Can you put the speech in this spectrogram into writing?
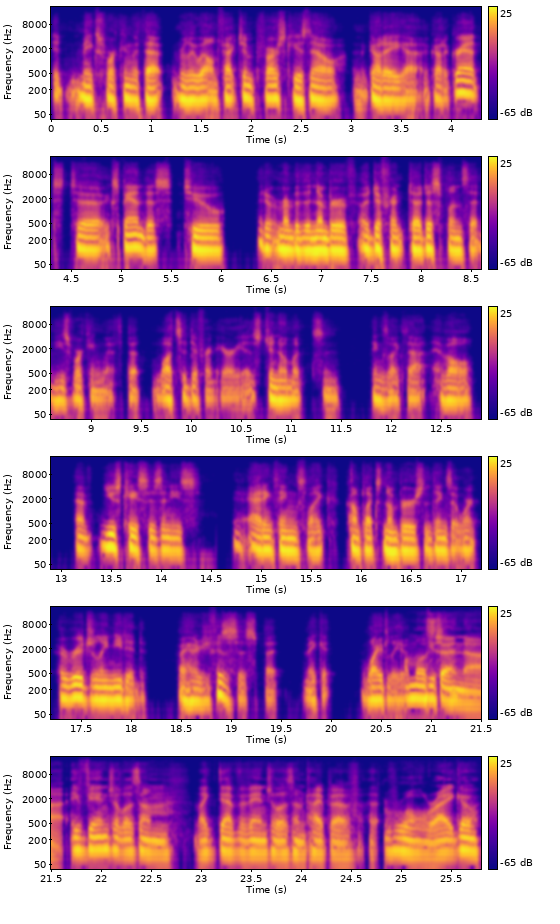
it makes working with that really well. In fact, Jim Pivarski has now got a uh, got a grant to expand this to I don't remember the number of uh, different uh, disciplines that he's working with, but lots of different areas, genomics and things like that, have all have use cases, and he's adding things like complex numbers and things that weren't originally needed by energy physicists, but make it widely Almost useful. an uh, evangelism, like dev evangelism type of uh, role, right? Go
